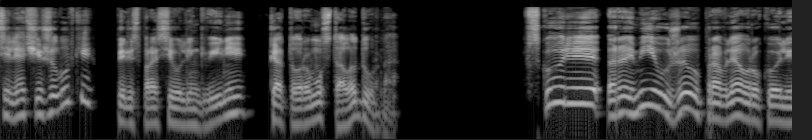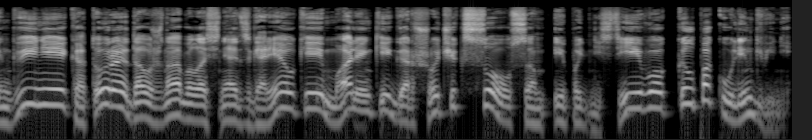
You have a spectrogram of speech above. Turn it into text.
телячьи желудки?» — переспросил Лингвини, которому стало дурно. Вскоре Реми уже управлял рукой Лингвини, которая должна была снять с горелки маленький горшочек с соусом и поднести его к колпаку Лингвини,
